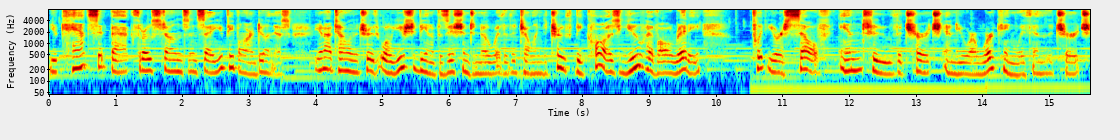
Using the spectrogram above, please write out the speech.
You can't sit back, throw stones, and say, You people aren't doing this. You're not telling the truth. Well, you should be in a position to know whether they're telling the truth because you have already put yourself into the church and you are working within the church.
